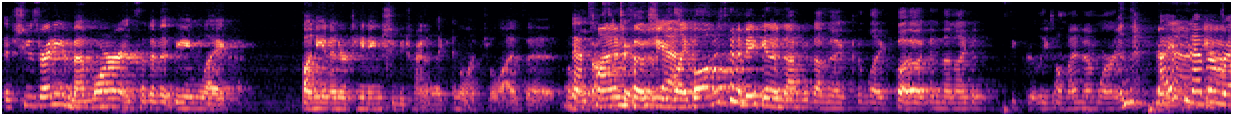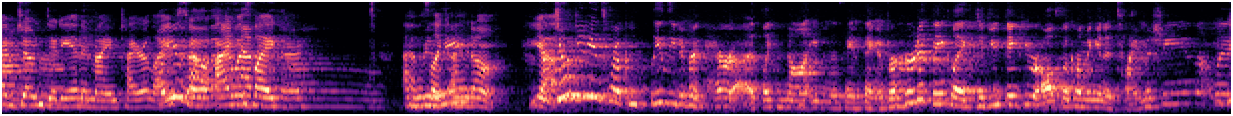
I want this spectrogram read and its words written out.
If she was writing a memoir instead of it being like funny and entertaining, she'd be trying to like intellectualize it the That's whole time. So she's Yeah. like, well, I'm just gonna make it an academic like book, and then I can secretly tell my memoir in there. I've never Yeah. read Joan Didion in my entire life, you so? I was like. I was Really? like, I don't. Yeah. But Joan Didion's from a completely different era. It's like not even the same thing. And for her to think like, did you think you were also coming in a time machine like to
